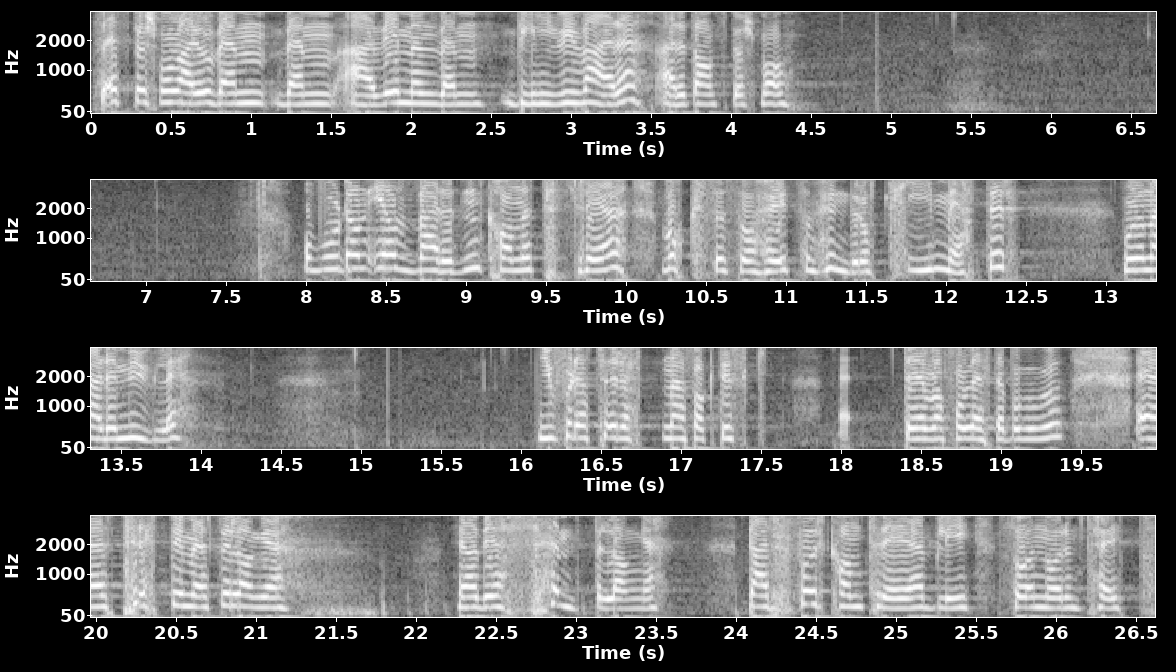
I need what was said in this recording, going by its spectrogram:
Så Et spørsmål er jo hvem, hvem er vi, men hvem vil vi være? er et annet spørsmål. Og hvordan i all verden kan et tre vokse så høyt som 110 meter? Hvordan er det mulig? Jo, fordi at røttene er faktisk det i hvert fall leste jeg på Google, 30 meter lange. Ja, de er kjempelange. Derfor kan treet bli så enormt høyt.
